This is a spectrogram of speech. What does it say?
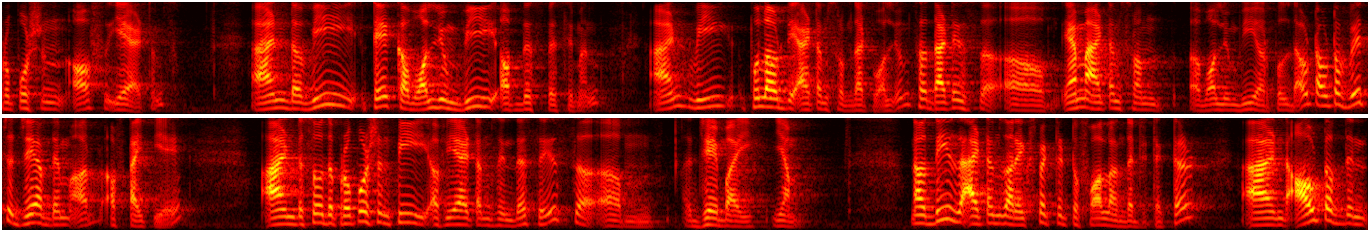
proportion of A atoms and uh, we take a volume V of this specimen and we pull out the atoms from that volume. So, that is uh, m atoms from uh, volume V are pulled out out of which j of them are of type A and so the proportion P of A atoms in this is uh, um, j by m. Now these atoms are expected to fall on the detector and out of the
